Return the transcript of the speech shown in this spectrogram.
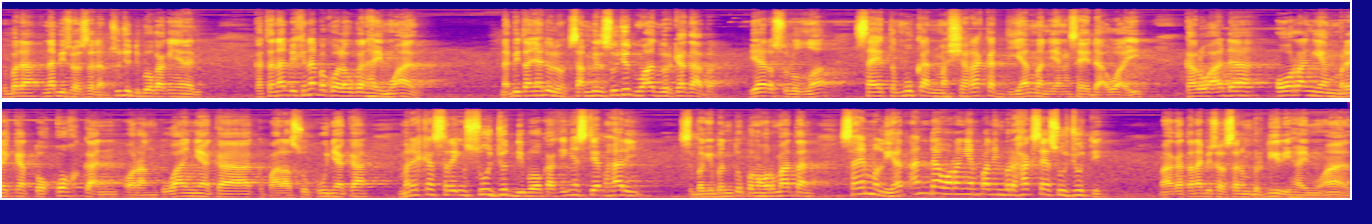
kepada Nabi SAW. Sujud di bawah kakinya Nabi Kata Nabi, kenapa kau lakukan hai Mu'ad? Nabi tanya dulu, sambil sujud Mu'ad berkata apa? Ya Rasulullah, saya temukan masyarakat di Yaman yang saya dakwai, kalau ada orang yang mereka tokohkan, orang tuanya kah, kepala sukunya kah, mereka sering sujud di bawah kakinya setiap hari sebagai bentuk penghormatan. Saya melihat anda orang yang paling berhak saya sujudi. Maka kata Nabi SAW berdiri, hai Mu'ad,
